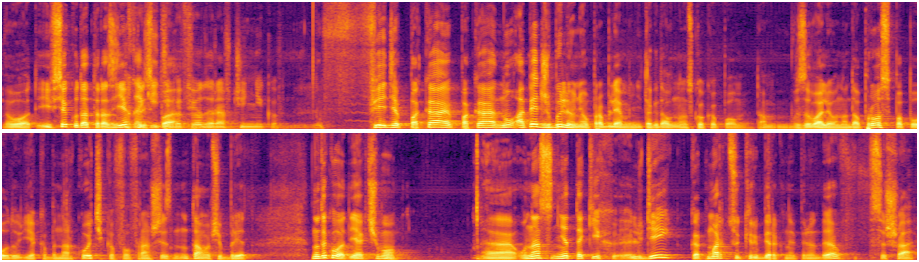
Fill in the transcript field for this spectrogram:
Вот. И все куда-то разъехались. А такие по... типа Федор Овчинников. Федя пока, пока, ну, опять же, были у него проблемы не так давно, насколько я помню. Там вызывали его на допрос по поводу якобы наркотиков, франшизы, ну, там вообще бред. Ну так вот, я к чему? Uh, у нас нет таких людей, как Марк Цукерберг, например, да, в США.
